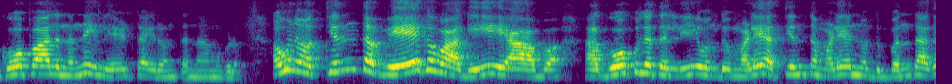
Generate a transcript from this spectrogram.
ಗೋಪಾಲನನ್ನೇ ಇಲ್ಲಿ ಹೇಳ್ತಾ ಇರುವಂತ ನಾಮಗಳು. ಅವನು ಅತ್ಯಂತ ವೇಗವಾಗಿ ಆ ಗೋಕುಲದಲ್ಲಿ ಒಂದು ಮಳೆ, ಅತ್ಯಂತ ಮಳೆ ಅನ್ನೋದು ಬಂದಾಗ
